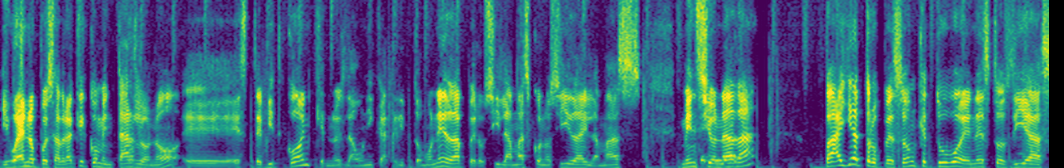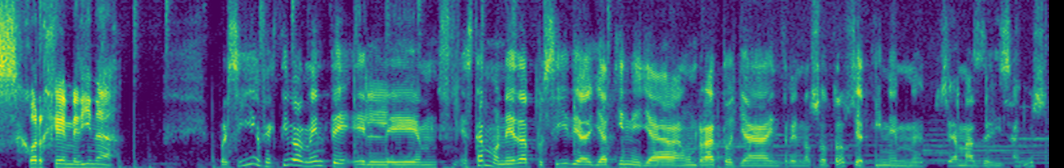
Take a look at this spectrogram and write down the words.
Y bueno, pues habrá que comentarlo, ¿no? Eh, este Bitcoin, que no es la única criptomoneda, pero sí la más conocida y la más mencionada. Vaya tropezón que tuvo en estos días Jorge Medina. Pues sí, efectivamente, em, esta moneda, pues sí, ya, tiene ya un rato ya entre nosotros, ya tienen pues, ya más de 10 años.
